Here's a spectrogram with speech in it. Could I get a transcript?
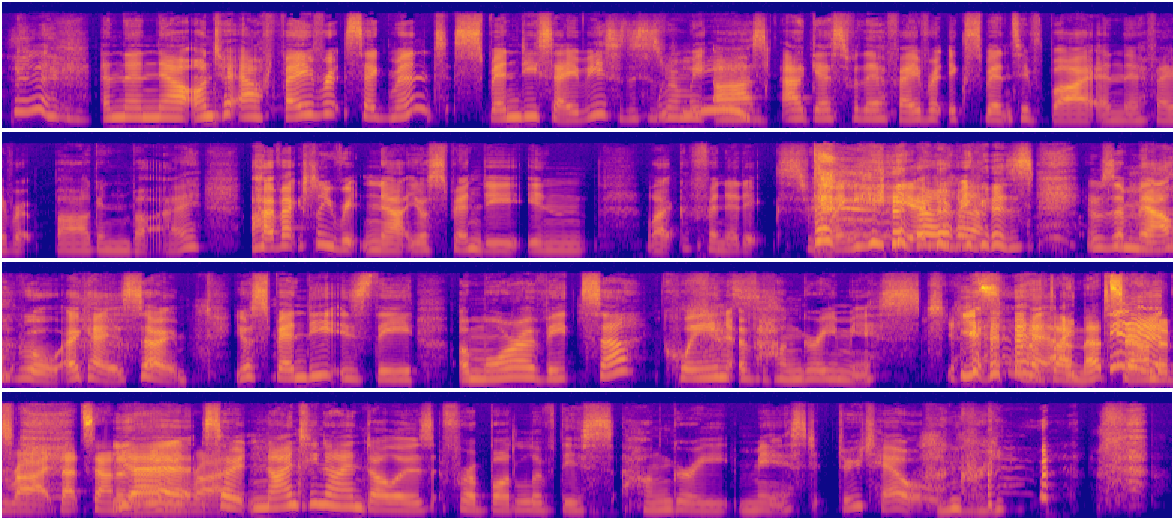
And then now onto our favourite segment, Spendy Savvy. So this is when we ask our guests for their favourite expensive buy and their favourite bargain buy. I've actually written out your Spendy in like phonetics spelling here because it was a mouthful. Okay, so your Spendy is the Omorovicza, Queen of Hungary Mist. Yes, well I done. That sounded it. right. That sounded yeah, really right. so ninety nine dollars for a bottle of this Hungary mist. Do tell. hungry.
